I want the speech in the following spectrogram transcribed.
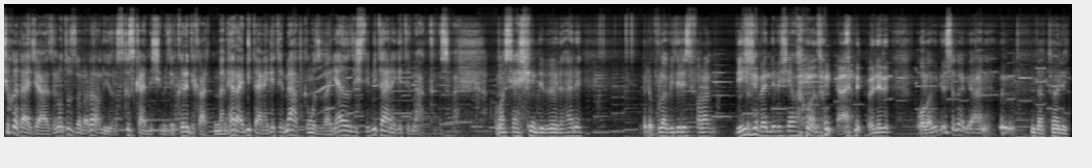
şu kadar cihazın 30 dolara alıyoruz. Kız kardeşimizin kredi kartından her ay bir tane getirme hakkımız var. Yalnız işte bir tane getirme hakkımız var. Ama sen şimdi böyle hani böyle bulabiliriz falan deyince ben de bir şey yapamadım yani. Öyle bir olabiliyorsa da yani. Datolit.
